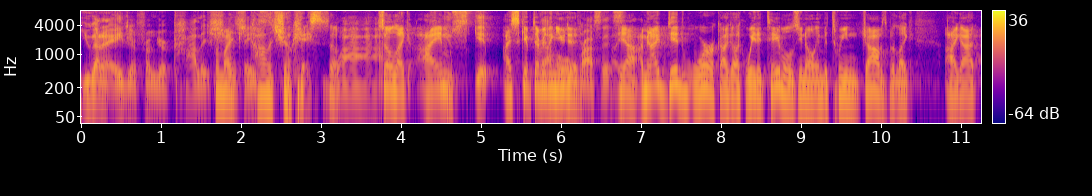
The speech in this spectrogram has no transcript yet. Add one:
You got an agent from your college From showcase? my college showcase. So, Wow. So like I'm, You skipped. I skipped everything you did. Process. Yeah, I mean, I did work. I got like waited tables, you know, in between jobs, but like I got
